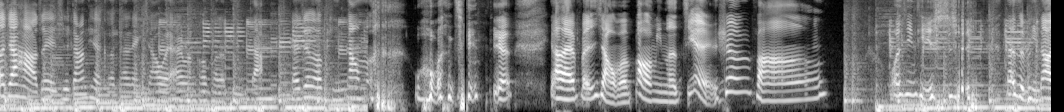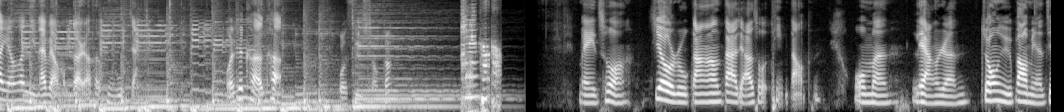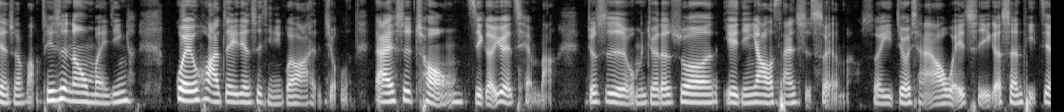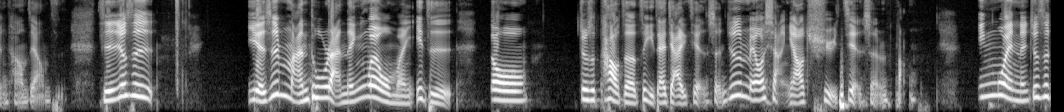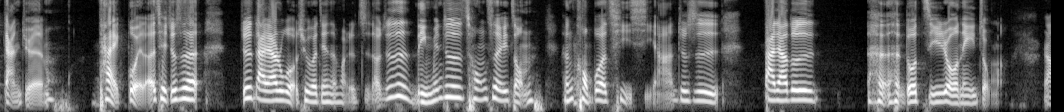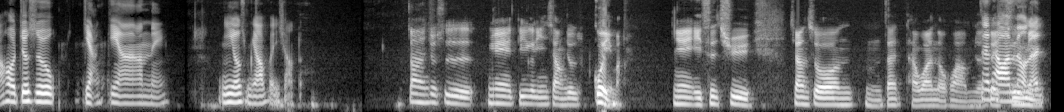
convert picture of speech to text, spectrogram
大家好，这里是钢铁可可林小伟 Iron Coco 的频道。在这个频道呢，我们今天要来分享我们报名的健身房。温馨提示：在此频道的言论仅代表我们个人和平无价。我是可可，我是小刚。没错，就如刚刚大家所听到的，我们两人终于报名了健身房。其实呢，我们已经。规划这一件事情已经规划很久了，大概是从几个月前吧。就是我们觉得说也已经要三十岁了嘛，所以就想要维持一个身体健康这样子。其实就是也是蛮突然的，因为我们一直都就是靠着自己在家里健身，就是没有想要去健身房，因为呢就是感觉太贵了，而且就是。就是大家如果有去过健身房就知道，就是里面就是充斥了一种很恐怖的气息啊，就是大家都是很很多肌肉那一种嘛，然后就是干干呢。你有什么要分享的？当然就是因为第一个印象就是贵嘛，因为一次去，像说嗯，在台湾的话，我们在台湾没有在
